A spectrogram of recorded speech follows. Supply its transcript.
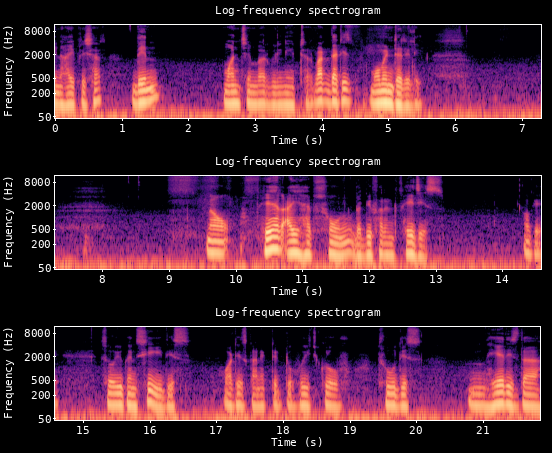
in high pressure then one chamber will neutral, but that is momentarily. Now, here I have shown the different phases. Okay. So, you can see this what is connected to which groove through this um, here is the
